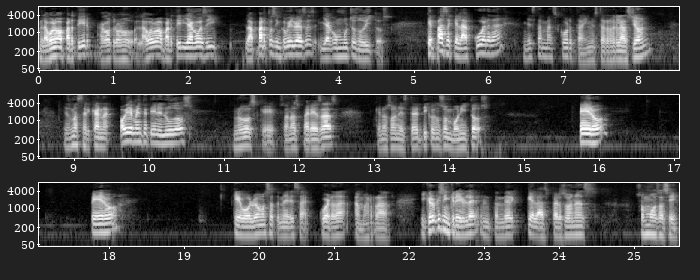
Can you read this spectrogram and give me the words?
La vuelvo a partir, hago otro nudo. La vuelvo a partir y hago así la parto 5000 veces y hago muchos nuditos. ¿Qué pasa? Que la cuerda ya está más corta y nuestra relación es más cercana. Obviamente tiene nudos, nudos que son asperezas, que no son estéticos, no son bonitos, pero, pero, que volvemos a tener esa cuerda amarrada. Y creo que es increíble entender que las personas somos así.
